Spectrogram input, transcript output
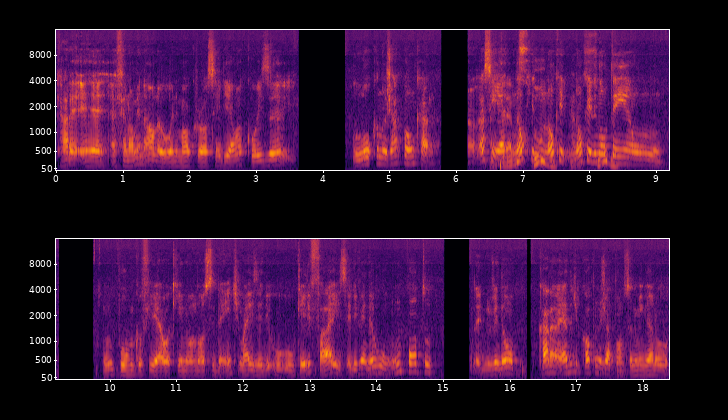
cara, é, é fenomenal, né? O Animal Crossing, ele é uma coisa louca no Japão, cara. Assim, é, é não, que, não, que, não que ele não tenha um, um público fiel aqui no, no Ocidente, mas ele, o, o, que ele faz, ele vendeu um ponto. Ele vendeu. Cara, é de cópia no Japão, se eu não me engano,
